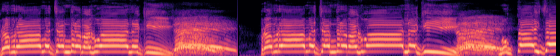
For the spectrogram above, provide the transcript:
प्रभु रामचंद्र भगवान की! प्रभु रामचंद्र भगवान की! मुक्ताईचा!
